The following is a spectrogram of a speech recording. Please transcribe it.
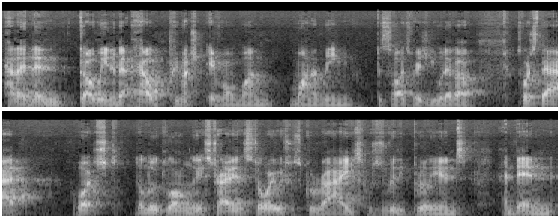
how they then go in about how pretty much everyone won won a ring besides Reggie, whatever. So watched that. Watched the Luc Longley, the Australian story, which was great, which was really brilliant, and then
